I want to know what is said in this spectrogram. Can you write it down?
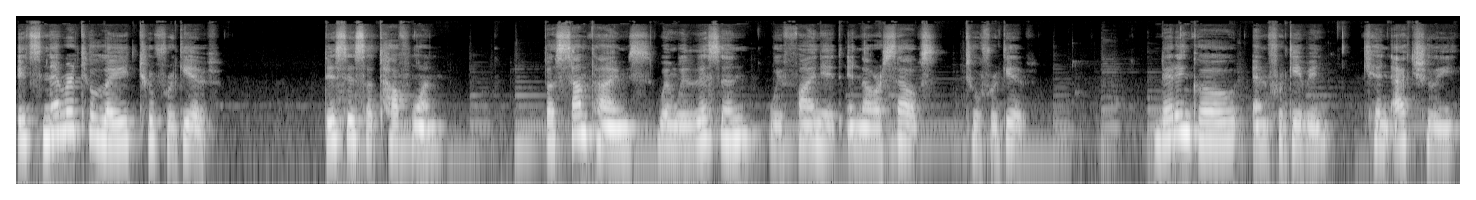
It's never too late to forgive. This is a tough one. But sometimes when we listen, we find it in ourselves to forgive. Letting go and forgiving can actually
